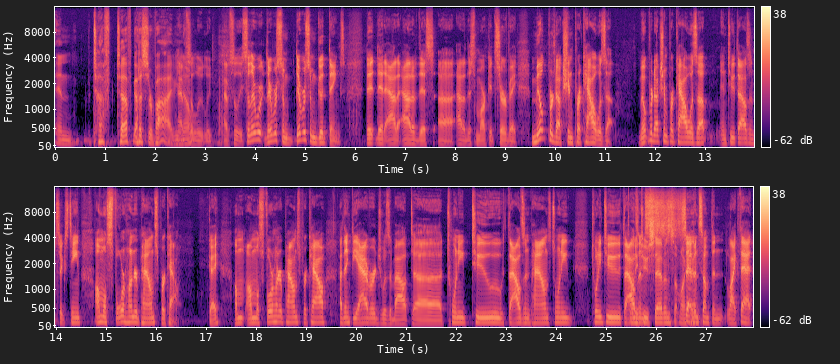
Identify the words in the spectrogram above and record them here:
and tough tough got to survive. You know. Absolutely, absolutely. So there were there were some there were some good things that that out out of this uh, out of this market survey. Milk production per cow was up. Milk production per cow was up in 2016, almost 400 pounds per cow. Okay, um, almost 400 pounds per cow. I think the average was about uh, 22,000 pounds, 20, 22,000, 22,700, something like seven, that. something like that.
